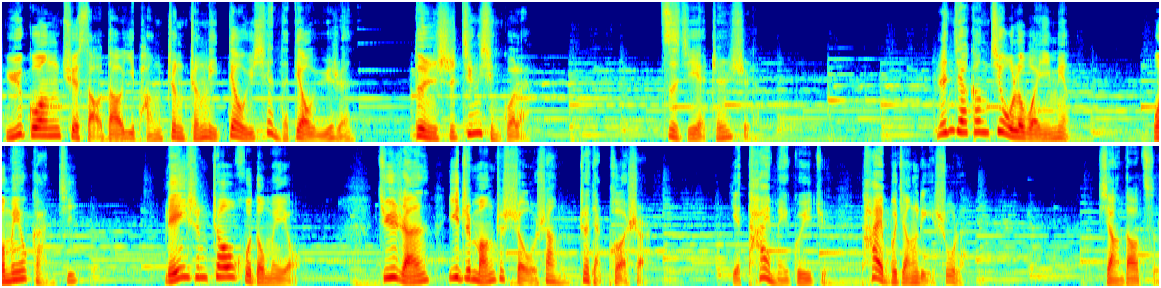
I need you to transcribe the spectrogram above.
余光却扫到一旁正整理钓鱼线的钓鱼人，顿时惊醒过来。自己也真是的，人家刚救了我一命，我没有感激，连一声招呼都没有，居然一直忙着手上这点破事儿，也太没规矩，太不讲礼数了。想到此。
